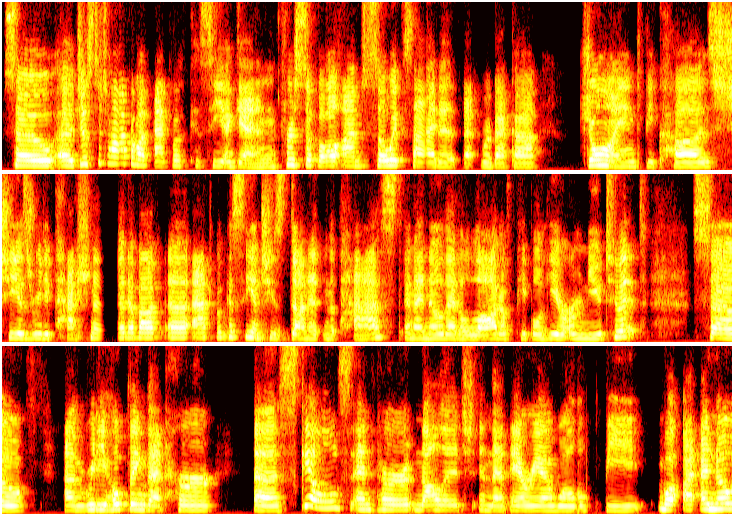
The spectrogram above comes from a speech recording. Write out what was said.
so uh, just to talk about advocacy again, first of all, I'm so excited that Rebecca joined because she is really passionate about uh, advocacy and she's done it in the past. And I know that a lot of people here are new to it. So I'm really hoping that her uh, skills and her knowledge in that area will be well. I, I know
